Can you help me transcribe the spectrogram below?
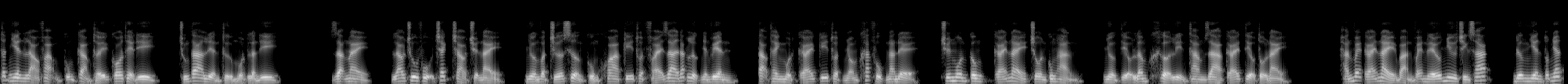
tất nhiên lão phạm cũng cảm thấy có thể đi, chúng ta liền thử một lần đi. Dạng này lão chu phụ trách trào chuyện này, nhường vật chứa xưởng cùng khoa kỹ thuật phái ra đắc lực nhân viên, tạo thành một cái kỹ thuật nhóm khắc phục nan đề, chuyên môn công cái này trôn cung hẳn, nhường tiểu lâm khở lìn tham gia cái tiểu tổ này. Hắn vẽ cái này bản vẽ nếu như chính xác, đương nhiên tốt nhất.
